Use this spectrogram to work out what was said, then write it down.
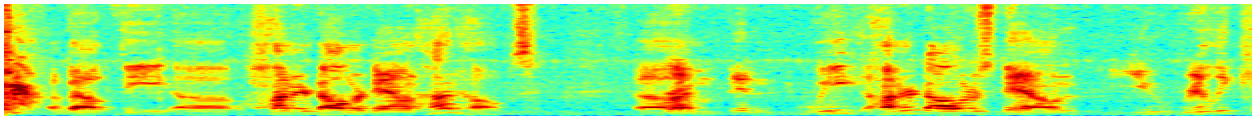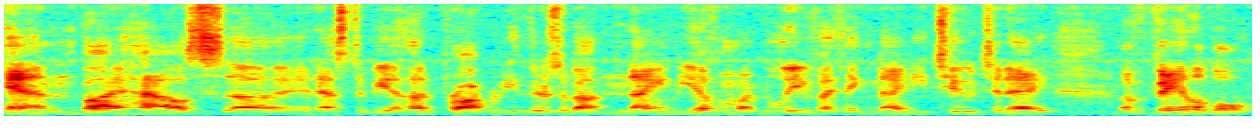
about the uh, hundred dollar down HUD homes. Um, Right. And we, hundred dollars down, you really can buy a house. Uh, it has to be a HUD property. There's about ninety of them, I believe, I think ninety-two today, available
